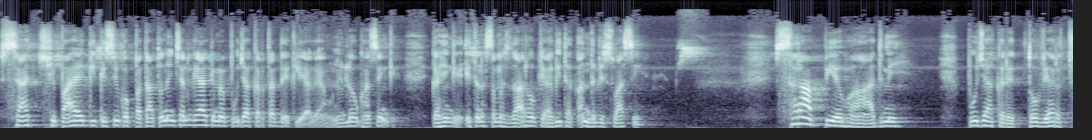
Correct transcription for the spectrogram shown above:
शायद छिपाए कि किसी को पता तो नहीं चल गया कि मैं पूजा करता देख लिया गया। उन्हें लोग हंसेंगे, कहेंगे, इतना समझदार हो कि अभी तक अंधविश्वासी? शराब पिए हुआ आदमी, पूजा करे तो व्यर्थ,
